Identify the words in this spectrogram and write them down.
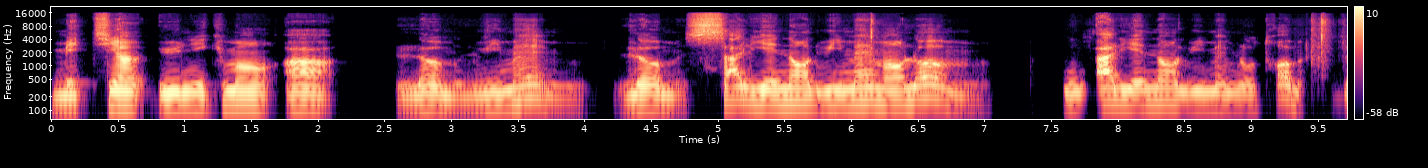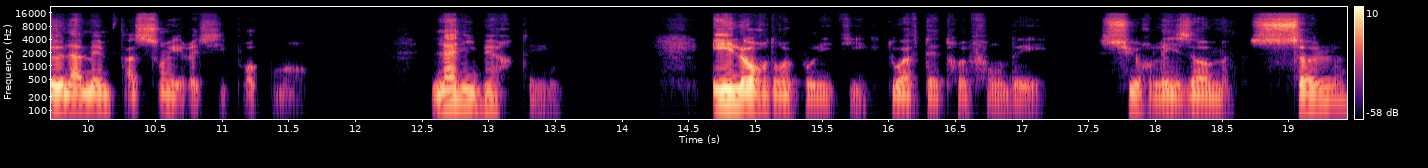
mais tient uniquement à l'homme lui-même, l'homme s'aliénant lui-même en l'homme, ou aliénant lui-même l'autre homme, de la même façon et réciproquement. La liberté et l'ordre politique doivent être fondés sur les hommes seuls,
